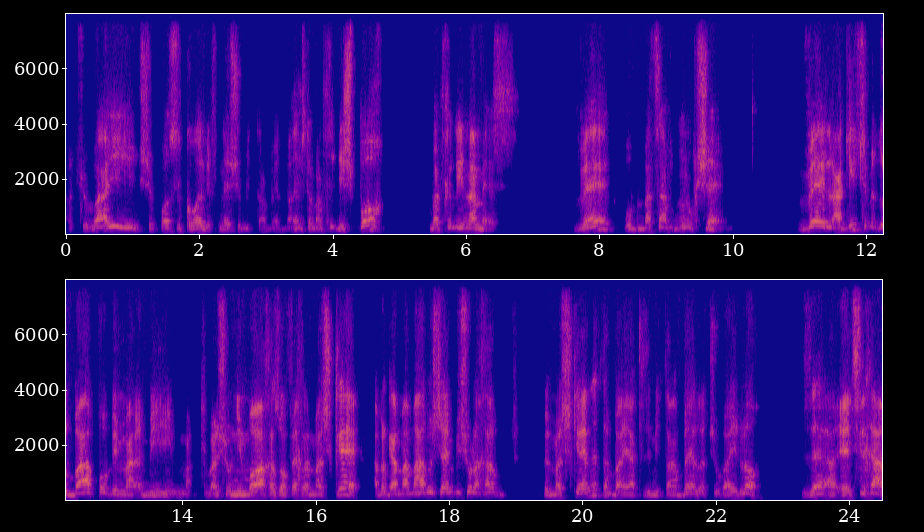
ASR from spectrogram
התשובה היא שפה זה קורה לפני שהוא מתערבל. ברגע שאתה מתחיל לשפוך, הוא מתחיל להינמס, והוא במצב נוקשה. ולהגיד שמדובר פה, כיוון שהוא נימוח אז הוא הופך למשקה, אבל גם אמרנו שאין בישול אחר, במשקה אין את הבעיה כי זה מתערבל, התשובה היא לא. זה, אה, סליחה,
